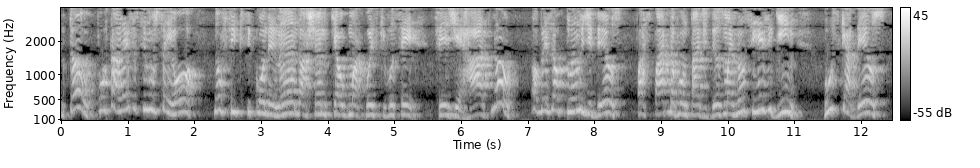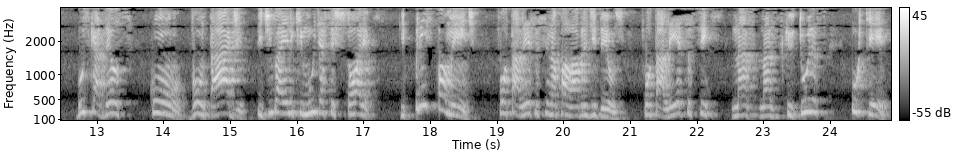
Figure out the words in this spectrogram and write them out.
Então, fortaleça-se no Senhor, não fique se condenando, achando que é alguma coisa que você fez de errado. Não, Talvez é o plano de Deus, faz parte da vontade de Deus, mas não se resigne. Busque a Deus, busque a Deus com vontade, pedindo a Ele que mude essa história e principalmente fortaleça-se na palavra de Deus, fortaleça-se nas, nas Escrituras. Por quê?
